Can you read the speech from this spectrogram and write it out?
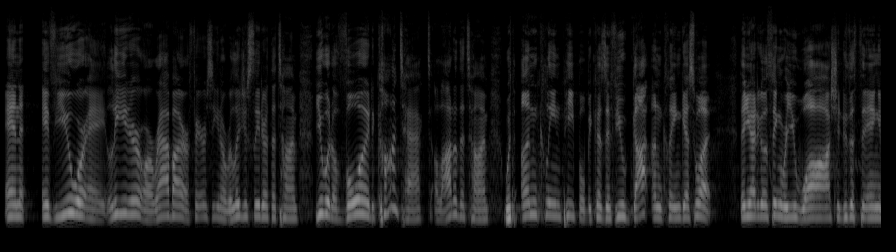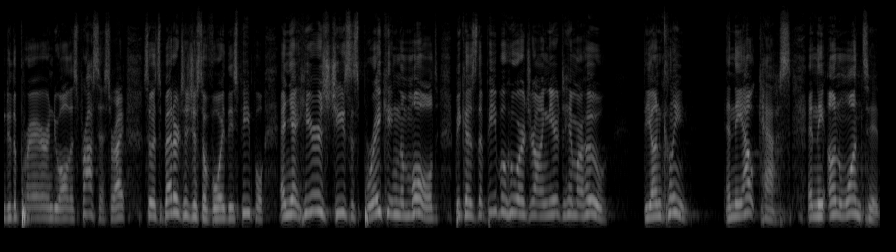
And if you were a leader or a rabbi or a Pharisee, you know, religious leader at the time, you would avoid contact a lot of the time with unclean people because if you got unclean, guess what? Then you had to go to the thing where you wash and do the thing and do the prayer and do all this process, right? So it's better to just avoid these people. And yet here is Jesus breaking the mold because the people who are drawing near to him are who? The unclean and the outcasts and the unwanted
